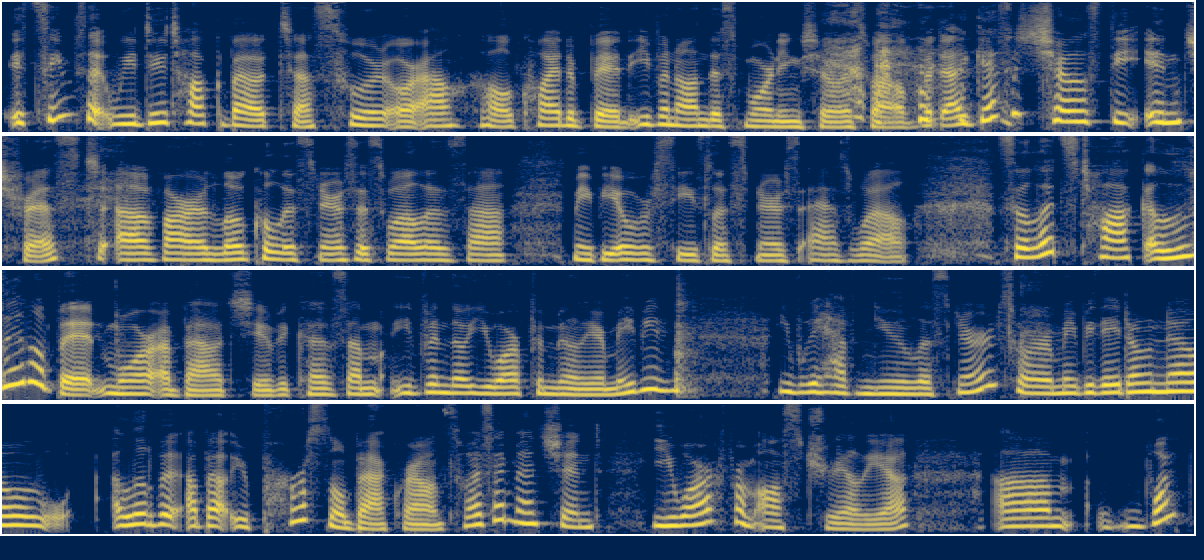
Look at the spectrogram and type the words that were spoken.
It seems that we do talk about uh, 술 or alcohol quite a bit, even on this morning show as well. But I guess it shows the interest of our local listeners as well as uh, maybe overseas listeners as well. So let's talk a little bit more about you because um, even though you are familiar, maybe we have new listeners or maybe they don't know a little bit about your personal background. So as I mentioned, you are from Australia. Um, what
